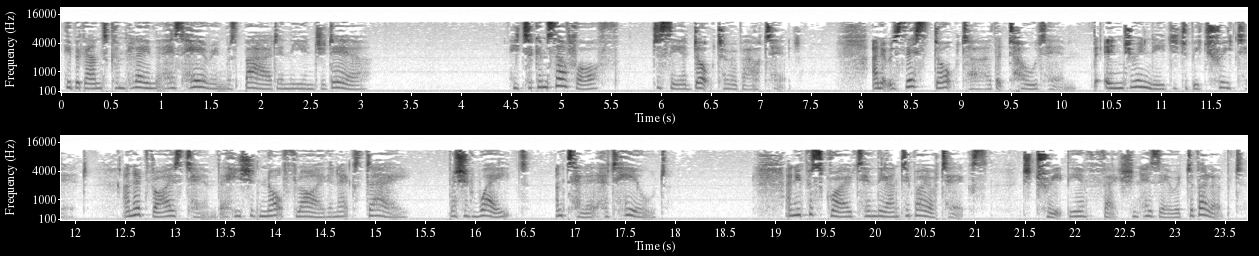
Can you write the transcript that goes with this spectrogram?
he began to complain that his hearing was bad in the injured ear. He took himself off to see a doctor about it, and it was this doctor that told him the injury needed to be treated and advised him that he should not fly the next day, but should wait until it had healed. And he prescribed him the antibiotics to treat the infection his ear had developed.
